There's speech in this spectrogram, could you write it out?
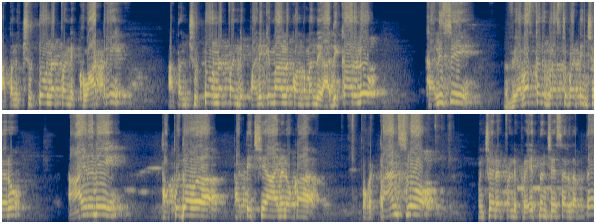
అతను చుట్టూ ఉన్నటువంటి క్వాటరీ అతని చుట్టూ ఉన్నటువంటి పనికిమాలిన కొంతమంది అధికారులు కలిసి వ్యవస్థను భ్రష్టు పట్టించారు. ఆయనని తప్పుదో పట్టించి ఆయనని ఒక ఒక ట్రాన్స్లో ఉంచేటటువంటి ప్రయత్నం చేశారు తప్పితే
